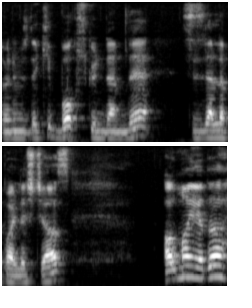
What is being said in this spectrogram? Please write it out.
önümüzdeki boks gündemde sizlerle paylaşacağız. Almanya'da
